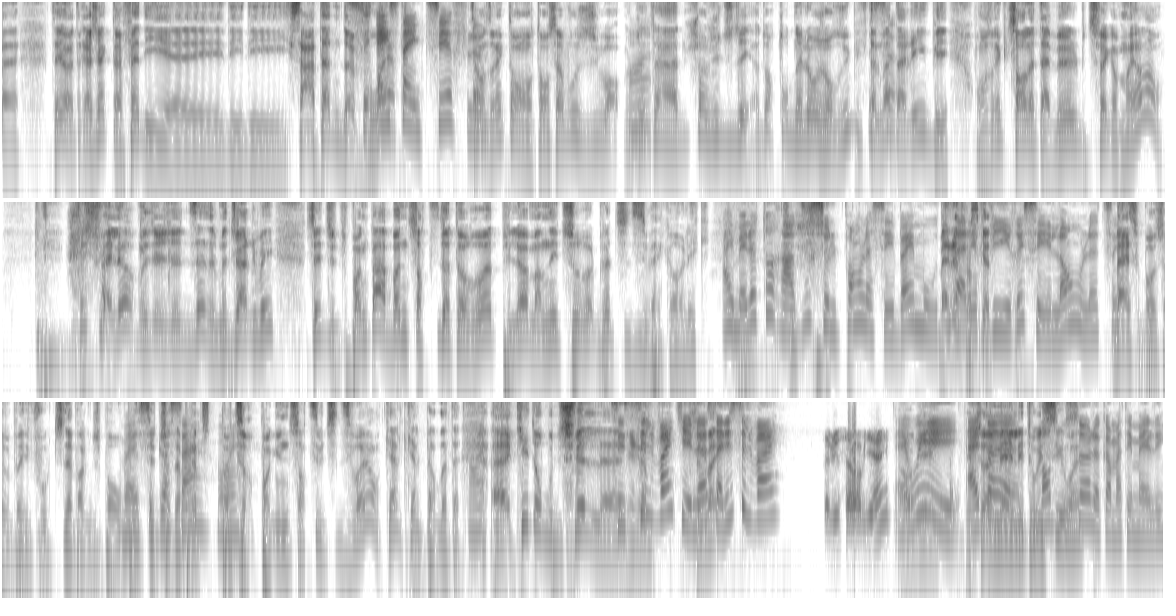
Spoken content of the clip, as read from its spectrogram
sais, un trajet que tu as fait des, euh, des, des centaines de C'est fois. instinctif, Tu sais, là. on dirait que ton, ton cerveau se dit, bon, Ouais. dû changer d'idée, elle doit retourner là aujourd'hui, puis C'est finalement, t'arrives, puis on dirait que tu sors de ta bulle, puis tu fais comme, mais non, tu sais, je fais là, moi, je, je le disais, ça m'est déjà arrivé, tu sais, tu, tu pognes pas à la bonne sortie d'autoroute, puis là, à un moment donné, tu roules, puis là, tu te dis, ben, colique. Hey, mais là, toi, rendu sur le pont, là, c'est bien maudit Ben là, c'est d'aller parce que- virer, c'est long, là, tu sais. Ben, c'est pas ça, il faut que tu débarques du pont, Ben, puis c'est suite après, tu, gossant, ouais. tu repognes une sortie, puis tu te dis, voyons, quelle, quelle perte de temps. Ouais. Euh, qui est au bout du fil, euh, c'est Myriam? Sylvain qui est là. Sylvain. Salut, Sylvain. Salut, ça va bien? Eh oui. bien. T'es-tu mêlé, toi aussi, ouais? ça, là, comment t'es mêlé.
